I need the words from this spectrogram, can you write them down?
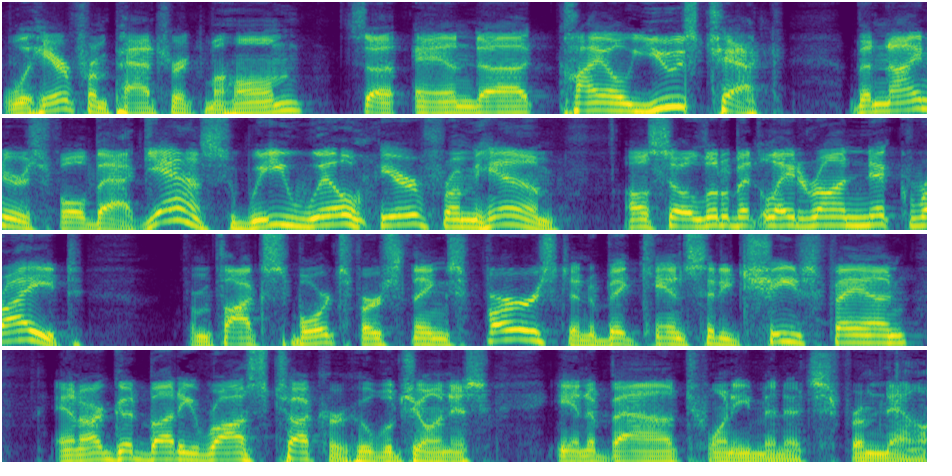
We'll hear from Patrick Mahomes so, and uh, Kyle Juszczyk, the Niners fullback. Yes, we will hear from him. Also, a little bit later on, Nick Wright from Fox Sports, First Things First, and a big Kansas City Chiefs fan, and our good buddy Ross Tucker, who will join us in about 20 minutes from now.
